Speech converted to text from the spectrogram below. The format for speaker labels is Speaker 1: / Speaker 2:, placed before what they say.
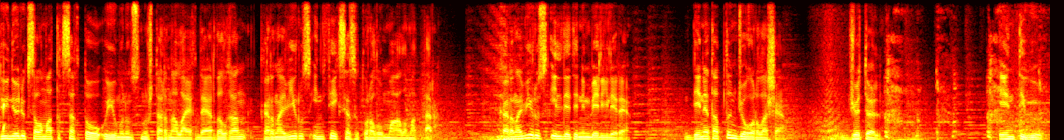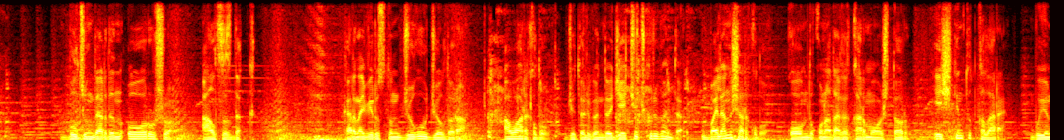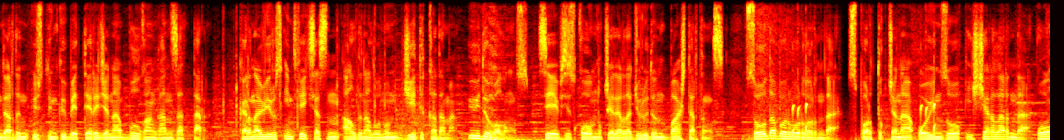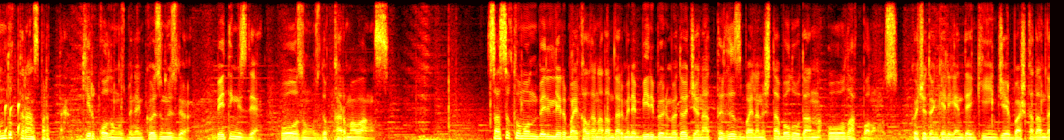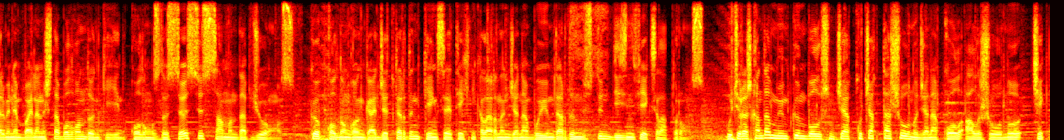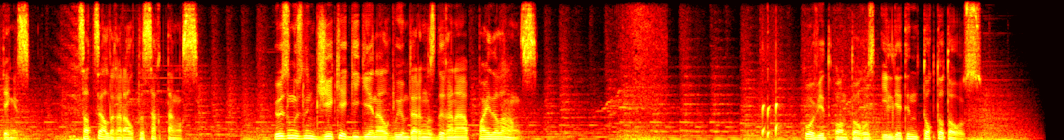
Speaker 1: дүйнөлүк саламаттык сактоо уюмунун сунуштарына ылайык даярдалган коронавирус инфекциясы тууралуу маалыматтар. Коронавирус илдетинин белгилери. Дене таптын жогорулашы. Жөтөл. Энтигүү булчуңдардын оорушу. Алсыздык. Коронавирустун жугуу жолдору. Аба аркылуу. Жөтөлгөндө же чүчкүргөндө. Байланыш аркылуу. Коомдук унаадагы кармооштор эшиктин туткалары буюмдардын үстүңкү беттери жана булганган заттар. Коронавирус инфекциясынын алдын алуунун жети кадамы. Үйдө болуңуз. Себепсиз коомдук жайларда жүрүүдөн баш тартыңыз. Соода борборлорунда спорттук жана оюн зоок иш чараларында коомдук транспортто кир колуңуз менен көзүңүздү бетиңизди оозуңузду кармабаңыз. Сасык тумоонун белгилери байкалган адамдар менен бир бөлмөдө жана тыгыз байланышта болуудан оолак болуңуз көчөдөн келгенден кийин же башка адамдар менен байланышта болгондон кийин колуңузду сөзсүз самындап жууңуз көп колдонгон гаджеттердин кеңсе техникаларынын жана буюмдардын үстүн дезинфекциялап туруңуз учурашканда мүмкүн болушунча кучакташууну жана кол алышууну чектеңиз социалдык аралыкты сактаңыз өзүңүздүн жеке гигиеналык буюмдарыңызды гана пайдаланыңыз. Covid 19 илдетин токтотобуз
